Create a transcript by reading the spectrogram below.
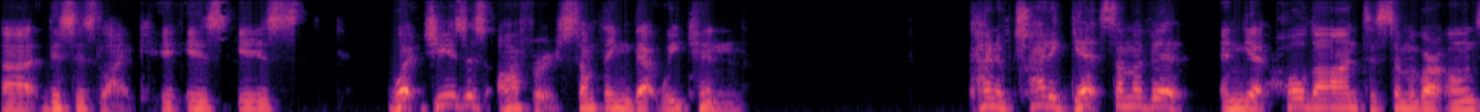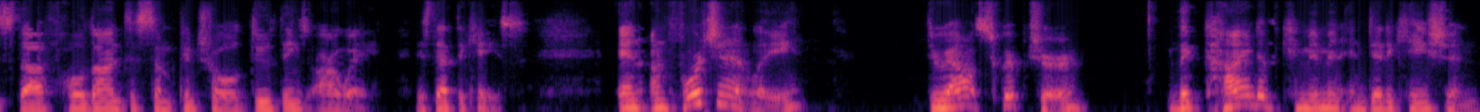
uh, this is like? Is is what Jesus offers something that we can kind of try to get some of it and yet hold on to some of our own stuff, hold on to some control, do things our way. Is that the case? And unfortunately, throughout scripture, the kind of commitment and dedication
